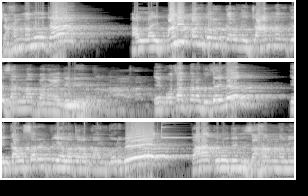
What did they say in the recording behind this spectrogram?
জাহান নামেও যায়, আল্লাহ পানি পান করার কারণে জাহান নামকে জান্নাত বানায় দিবে। এ কথার দ্বারা বুঝাইলেন এই কাউসারের পিয়ালা যারা পান করবে, তারা কোনোদিন জাহান নামে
